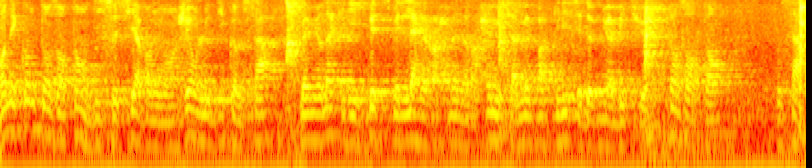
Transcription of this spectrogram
On est compte de temps en temps, on dit ceci avant de manger, on le dit comme ça. Même il y en a qui disent Bismillah ar-Rahman ar-Rahim, ils ne savent même pas ce qu'ils disent, c'est devenu habituel. De temps en temps, il faut s'arrêter,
